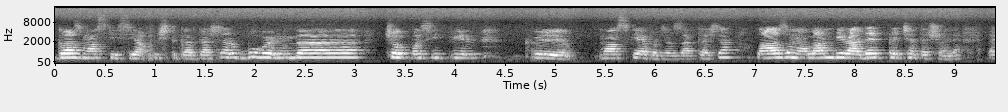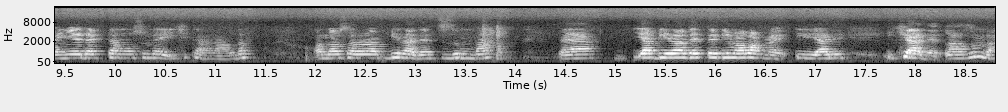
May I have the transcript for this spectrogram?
gaz maskesi yapmıştık arkadaşlar. Bu bölümde çok basit bir e, maske yapacağız arkadaşlar. Lazım olan bir adet peçete şöyle. Ben yedekten olsun diye iki tane aldım. Ondan sonra bir adet zımba ve ya bir adet dediğime bakmayın yani iki adet lazım da.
